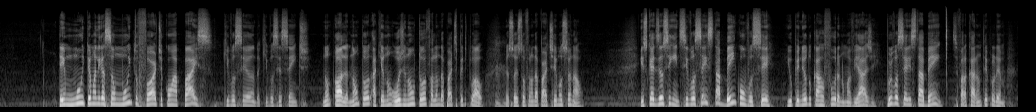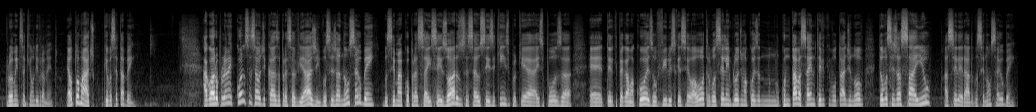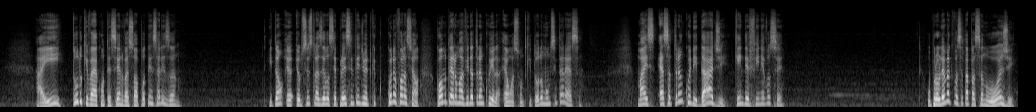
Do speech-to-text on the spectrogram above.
Tem, muito, tem uma ligação muito forte com a paz que você anda, que você sente. Não, olha, não tô, aqui eu não, hoje eu não estou falando da parte espiritual. Uhum. Eu só estou falando da parte emocional. Isso quer dizer o seguinte: se você está bem com você e o pneu do carro fura numa viagem, por você estar bem, você fala, cara, não tem problema. Provavelmente isso aqui é um livramento. É automático, porque você está bem. Agora, o problema é que quando você saiu de casa para essa viagem, você já não saiu bem. Você marcou para sair 6 horas, você saiu 6 e 15 porque a esposa eh, teve que pegar uma coisa, o filho esqueceu a outra, você lembrou de uma coisa, quando estava saindo teve que voltar de novo. Então você já saiu acelerado, você não saiu bem. Aí, tudo que vai acontecendo vai só potencializando. Então, eu, eu preciso trazer você para esse entendimento. Porque quando eu falo assim, ó, como ter uma vida tranquila, é um assunto que todo mundo se interessa. Mas essa tranquilidade, quem define é você. O problema que você está passando hoje,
